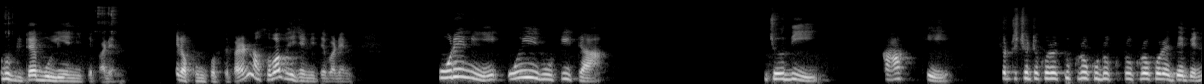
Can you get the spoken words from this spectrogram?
রুটিটা বুলিয়ে নিতে পারেন। এরকম করতে পারেন অথবা ভেজে নিতে পারেন। করে নিয়ে ওই রুটিটা যদি কাককে ছোট ছোট করে টুকরো টুকরো করে দেবেন,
